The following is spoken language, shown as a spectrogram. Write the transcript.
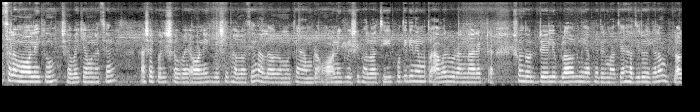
আসসালামু আলাইকুম। সবাই কেমন আছেন? আশা করি সবাই অনেক বেশি ভালো আছেন। আল্লাহর মতে আমরা অনেক বেশি ভালো আছি। প্রতিদিনের মতো আবারও রান্নার একটা সুন্দর ডেলি ব্লগ নিয়ে আপনাদের মাঝে হাজির হয়ে গেলাম। ব্লগ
